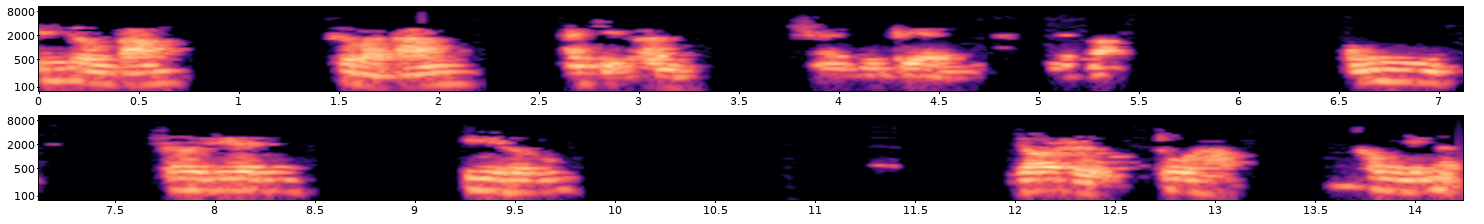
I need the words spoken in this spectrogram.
kính thưa ông tám, thưa bà tám anh chị Hân sẽ di truyền Việt Nam cũng cơ duyên hy hữu. Do sự tu học, không những là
